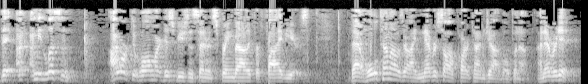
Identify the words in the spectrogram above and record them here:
that, I, I mean, listen, I worked at Walmart Distribution Center in Spring Valley for five years. That whole time I was there, I never saw a part-time job open up. I never did.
